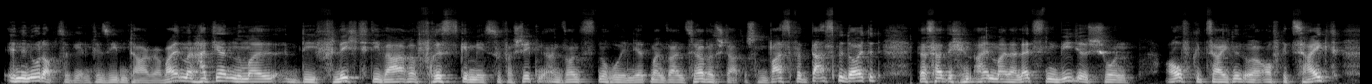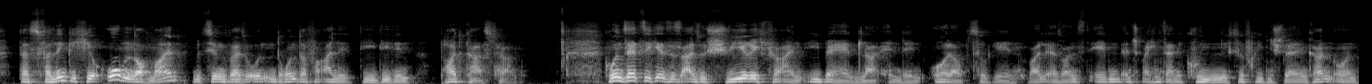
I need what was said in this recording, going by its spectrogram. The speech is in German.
in den Urlaub zu gehen für sieben Tage, weil man hat ja nun mal die Pflicht, die Ware fristgemäß zu verschicken, ansonsten ruiniert man seinen Servicestatus. Und was das bedeutet, das hatte ich in einem meiner letzten Videos schon aufgezeichnet oder aufgezeigt. Das verlinke ich hier oben nochmal, beziehungsweise unten drunter für alle, die, die den Podcast hören. Grundsätzlich ist es also schwierig für einen eBay-Händler in den Urlaub zu gehen, weil er sonst eben entsprechend seine Kunden nicht zufriedenstellen kann und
